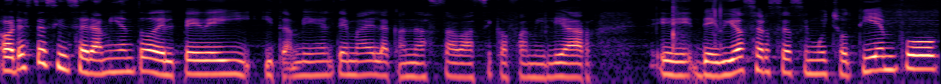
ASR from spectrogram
Ahora, este sinceramiento del PBI y también el tema de la canasta básica familiar, eh, ¿debió hacerse hace mucho tiempo?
